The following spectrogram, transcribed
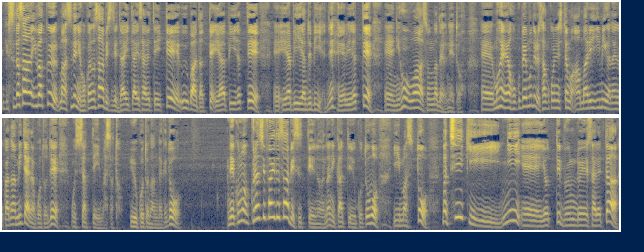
須田さん曰く、まあ、すでに他のサービスで代替されていて、ウーバーだって、エアビーだって、えエアビービーやね、エアビーだって、えー、日本はそんなだよね、と。えー、もはや北米モデル参考にしてもあまり意味がないのかな、みたいなことでおっしゃっていましたということなんだけど、で、このクラシファイドサービスっていうのが何かっていうことを言いますと、まあ、地域に、えー、よって分類された、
